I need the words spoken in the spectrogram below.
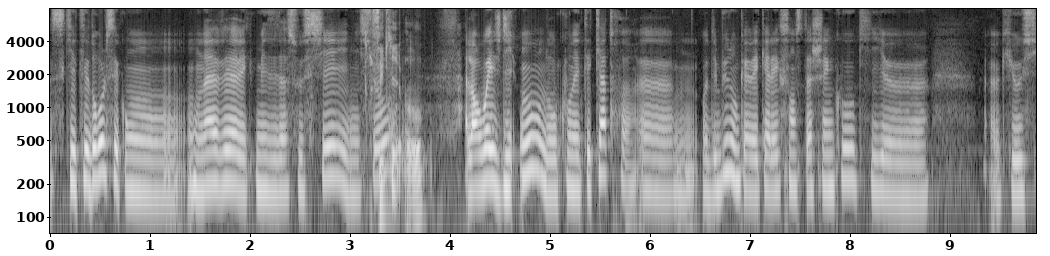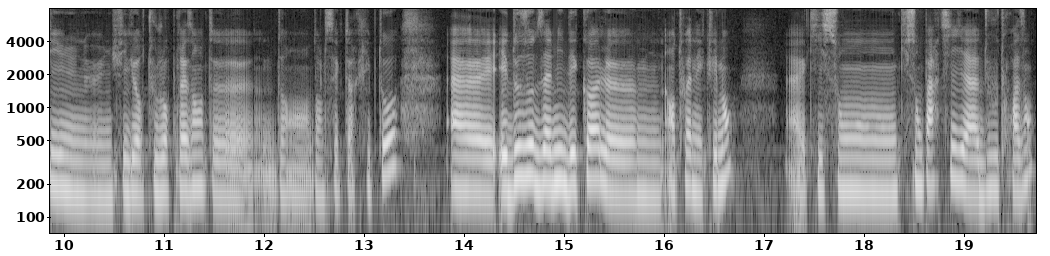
ce qui était drôle, c'est qu'on on avait avec mes associés initiaux. C'est qui on? Alors oui, je dis on, donc on était quatre euh, au début, donc avec Alexandre Stachenko qui, euh, qui est aussi une, une, figure toujours présente dans, dans, le secteur crypto, et deux autres amis d'école, Antoine et Clément, qui, sont, qui sont partis il y a deux ou trois ans.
